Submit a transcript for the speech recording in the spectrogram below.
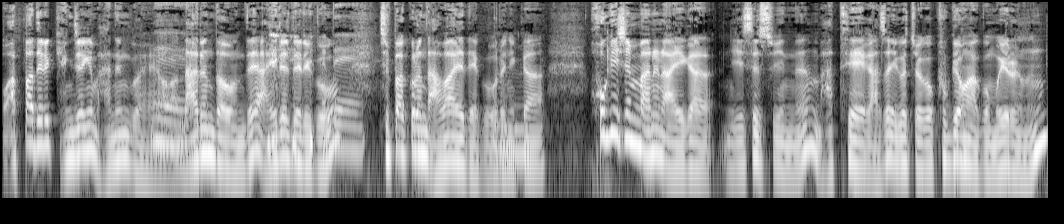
아빠들이 굉장히 많은 거예요. 네. 날은 더운데 아이를 데리고 네. 집 밖으로 나와야 되고 그러니까 호기심 많은 아이가 있을 수 있는 마트에 가서 이것저것 구경하고 뭐 이러는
